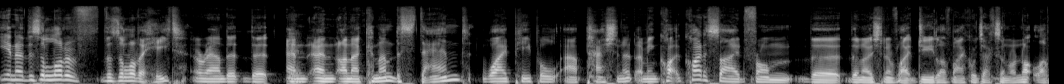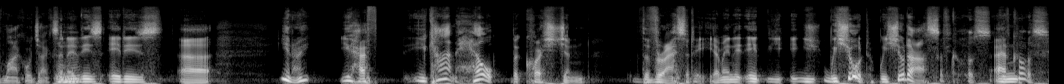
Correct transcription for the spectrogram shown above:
you know, there's a lot of there's a lot of heat around it that, and and and I can understand why people are passionate. I mean, quite quite aside from the the notion of like, do you love Michael Jackson or not love Michael Jackson? Mm-hmm. It is it is, uh, you know, you have you can't help but question the veracity. I mean, it, it you, you, we should we should ask, of course, of and, course.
